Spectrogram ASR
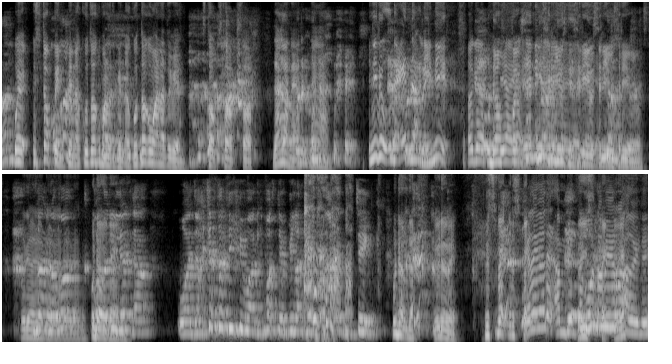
Ah, Hah? Wait, stop Pin, Pin. Aku tahu ke mana tuh Pin. Aku tahu ke mana tuh Pin. Stop, stop, stop. Jangan ya, jangan. Ini udah, udah enak nih. Ini Oke. udah iya, iya, vibes-nya iya, nih iya, serius iya, nih, iya, serius, iya. serius, serius. Udah, udah, udah, udah, udah, udah. Udah, udah, lihat nggak wajahnya tadi gimana pas dia bilang anjing. Udah, udah, udah, weh. Respect, respect. Kalian kalian ambil warna merah loh ini.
